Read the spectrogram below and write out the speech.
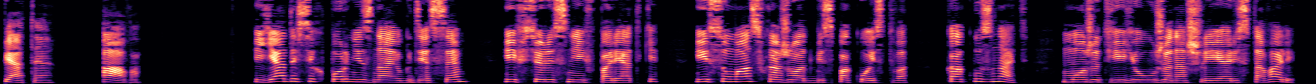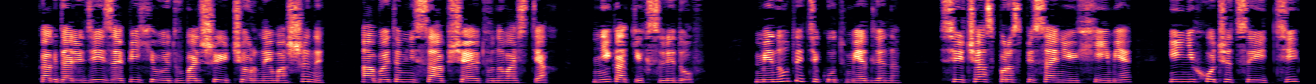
пятое. Ава. Я до сих пор не знаю, где Сэм, и все ли с ней в порядке, и с ума схожу от беспокойства. Как узнать? Может, ее уже нашли и арестовали? Когда людей запихивают в большие черные машины, об этом не сообщают в новостях. Никаких следов. Минуты текут медленно. Сейчас по расписанию химия, и не хочется идти,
